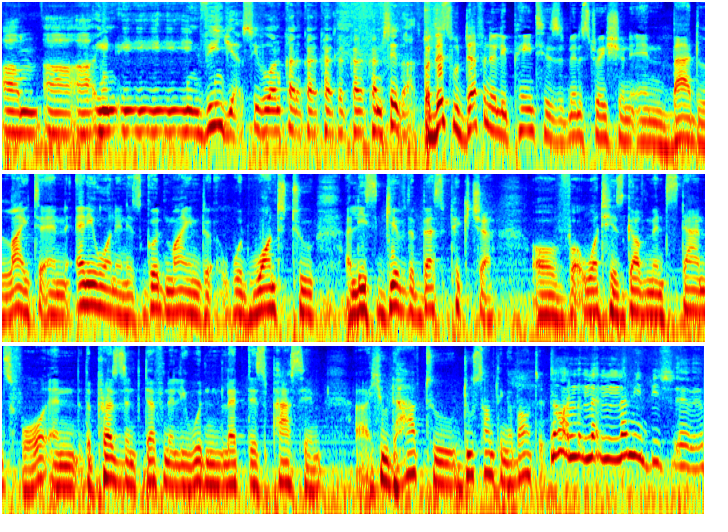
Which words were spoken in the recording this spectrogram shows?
um, uh, uh, in, in vengeance, if one can, can, can, can, say that. But this would definitely paint his administration in bad light, and anyone in his good mind would want to at least give the best picture of what his government stands for, and the president definitely wouldn't let this pass him. Uh, he would have to do something about it. Now, let me be, uh,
